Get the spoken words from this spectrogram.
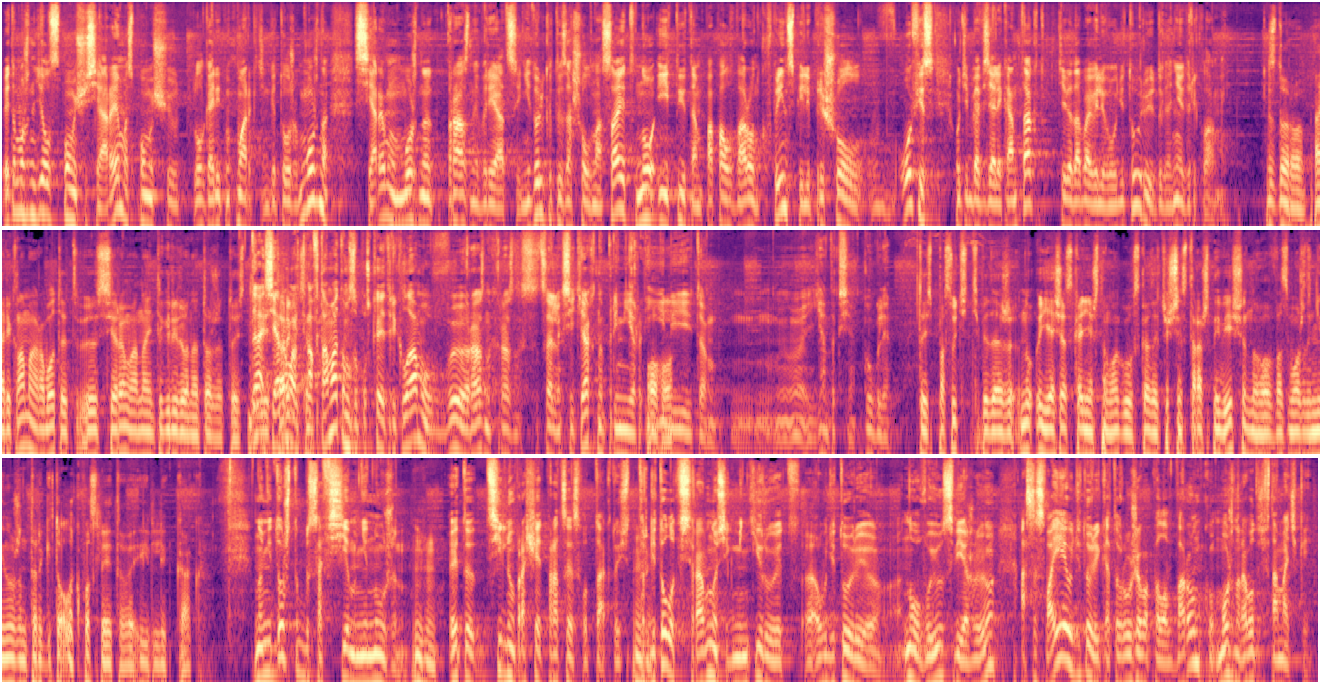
Это можно делать с помощью CRM, с помощью алгоритмов маркетинга тоже можно. С CRM можно разные вариации. Не только ты зашел на сайт, но и ты там попал в воронку, в принципе, или пришел в офис, у тебя взяли контакт, тебя добавили в аудиторию и догоняют рекламой. Здорово. А реклама работает э, с CRM, она интегрирована тоже. То есть Да, CRM таргетинг. автоматом запускает рекламу в разных-разных социальных сетях, например, Ого. или там Яндексе, Гугле. То есть, по сути, тебе даже... Ну, я сейчас, конечно, могу сказать очень страшные вещи, но, возможно, не нужен таргетолог после этого или как? Но не то чтобы совсем не нужен. Это сильно упрощает процесс вот так. То есть таргетолог все равно сегментирует аудиторию новую, свежую, а со своей аудиторией, которая уже попала в воронку, можно работать автоматикой.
